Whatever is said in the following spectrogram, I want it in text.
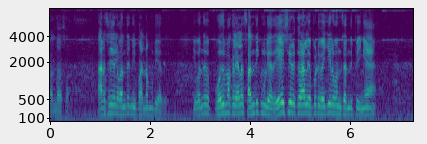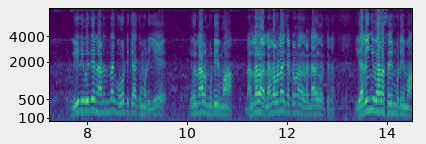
சந்தோஷம். அரசியல் வந்து நீ பண்ண முடியாது. நீ வந்து பொதுமக்களை எல்லாம் சந்திக்க முடியாது. ஏசி இருக்கிறாள் எப்படி வெயில் வந்து சந்திப்பீங்க? வீதி வீதியாக நடந்தாங்க ஓட்டு கேட்க முடியும் இவனால் முடியுமா? நல்ல நல்லவனா கெட்டவனா அது ரெண்டாவது பிரச்சனை. இறங்கி வேலை செய்ய முடியுமா?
